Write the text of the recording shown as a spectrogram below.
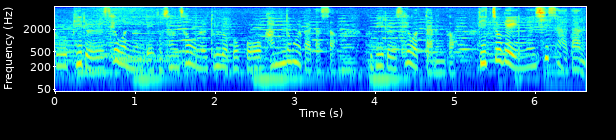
그 비를 세웠는데 도산 서원을 둘러보고 감동을 받아서 그 비를 세웠다는 거. 뒤쪽에 있는 시사단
